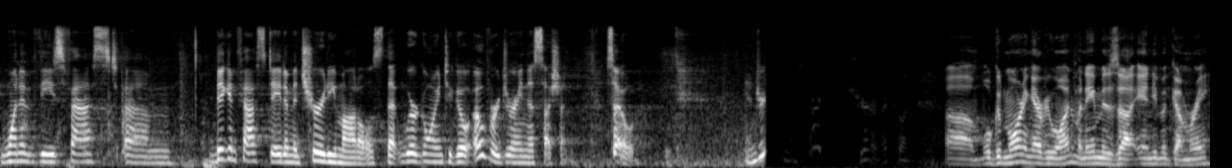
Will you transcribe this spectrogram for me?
one of these fast, um, big and fast data maturity models that we're going to go over during this session. So, Andrew? Sure, excellent. Um, well, good morning, everyone. My name is uh, Andy Montgomery.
